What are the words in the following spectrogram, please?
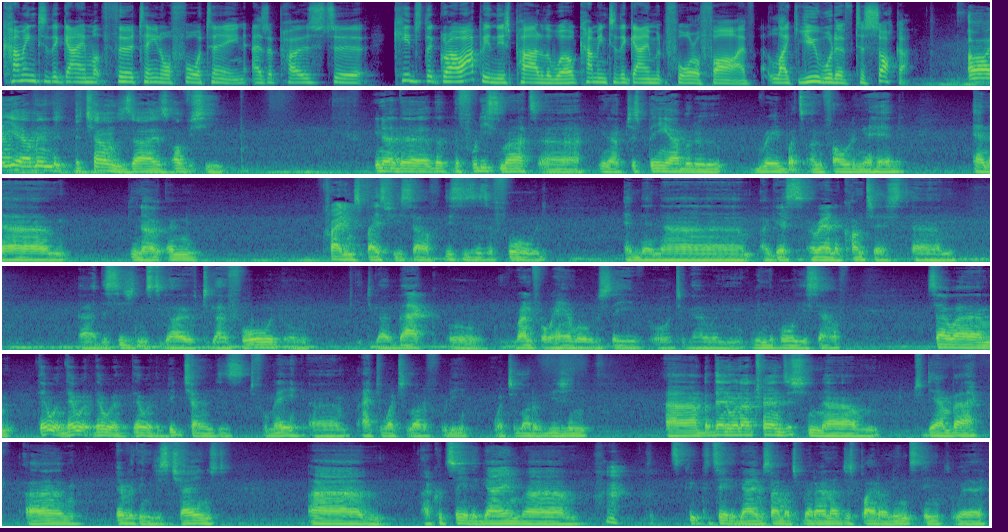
coming to the game at thirteen or fourteen, as opposed to kids that grow up in this part of the world coming to the game at four or five, like you would have to soccer. Uh, yeah, I mean, the, the challenges are is obviously, you know, the, the, the footy smarts, uh, you know, just being able to read what's unfolding ahead and, um, you know, and creating space for yourself. This is as a forward. And then um, I guess around a contest, um, uh, decisions to go to go forward or go back or run for a handball receive or to go and win the ball yourself. So um, there were there were there were there were the big challenges for me. Um, I had to watch a lot of footy, watch a lot of vision. Uh, but then when I transitioned um, to down back, um, everything just changed. Um, I could see the game, could, could see the game so much better, and I just played on instinct. Where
